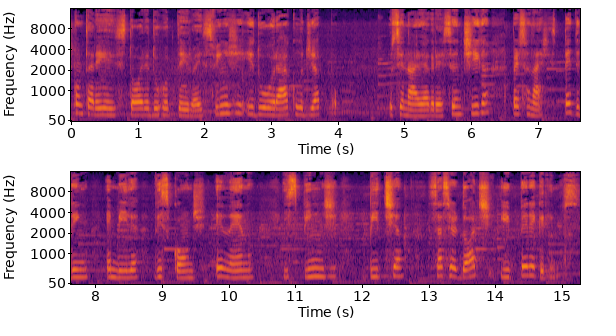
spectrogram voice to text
contarei a história do roteiro A Esfinge e do Oráculo de Apolo. O cenário é a Grécia Antiga, personagens Pedrinho, Emília, Visconde, Heleno, Esfinge, Pitia, sacerdote e peregrinos.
